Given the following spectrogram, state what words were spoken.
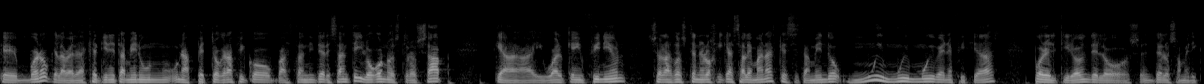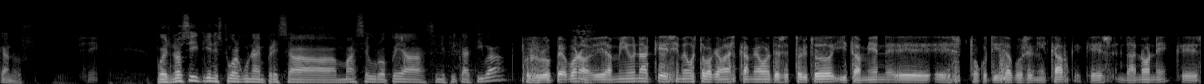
que, bueno que la verdad es que tiene también un, un, aspecto gráfico bastante interesante y luego nuestro SAP que igual que Infineon son las dos tecnológicas alemanas que se están viendo muy muy muy beneficiadas por el tirón de los de los americanos pues no sé si tienes tú alguna empresa más europea significativa. Pues europea, bueno, a mí una que sí me gusta porque además cambiamos de sector y todo y también eh, esto cotiza pues en el CAP, que es Danone, que es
